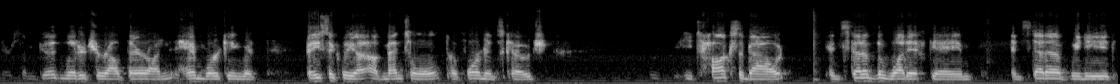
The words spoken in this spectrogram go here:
There's some good literature out there on him working with basically a, a mental performance coach. He talks about instead of the what if game, instead of we need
